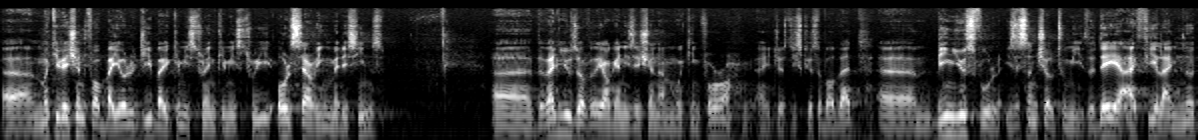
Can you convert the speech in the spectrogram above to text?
Uh, motivation for biology, biochemistry, and chemistry, all serving medicines. Uh, the values of the organization I'm working for, I just discussed about that. Um, being useful is essential to me. The day I feel I'm not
